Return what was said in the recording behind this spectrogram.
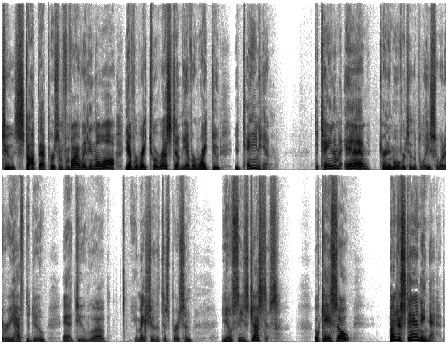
to stop that person from violating the law. You have a right to arrest him. You have a right to detain him. detain him and turn him over to the police or whatever you have to do to uh, you make sure that this person, you know, sees justice. Okay, so understanding that,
